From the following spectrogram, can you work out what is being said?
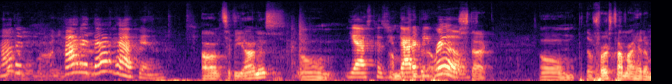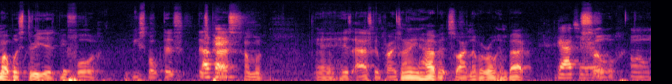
How did him on my honeymoon, how did that happen? Um, to be honest, um, yes, because you I'ma gotta be real. Stack. Um, the first time I hit him up was three years before we spoke this this Okay. past summer, and his asking price I ain't have it, so I never wrote him back. Gotcha. So, um,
